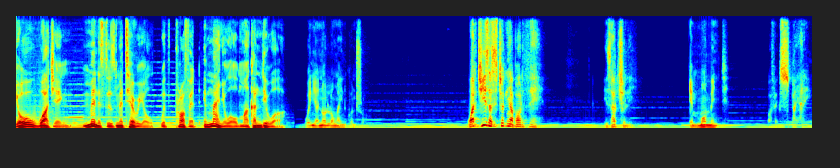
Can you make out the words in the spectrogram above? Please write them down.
You're watching Ministers Material with Prophet Emmanuel Makandiwa. when you are no longer in control. What Jesus is talking about there is actually a moment of expiring.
